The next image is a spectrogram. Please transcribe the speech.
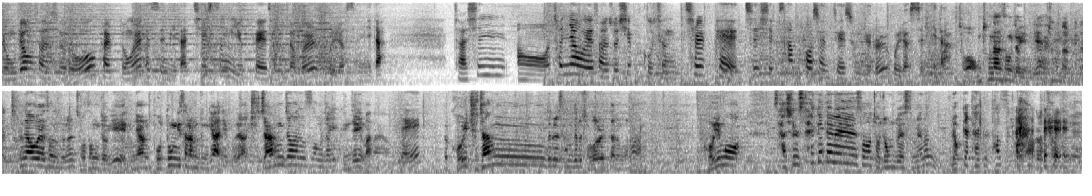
용병 선수로 활동을 했습니다. 7승 6패 성적을 올렸습니다. 자, 신, 어, 천야호의 선수 19승 7패 73%의 승률을 올렸습니다. 저 엄청난 성적인 게 엄청납니다. 천야오의 선수는 저 성적이 그냥 보통 기사랑 둔 게 아니고요. 주장전 성적이 굉장히 많아요. 네. 그러니까 거의 주장들을 상대로 저걸 했다는 거는 거의 뭐 사실 세계 대회에서 저 정도 했으면 몇 개 타이틀 탔을 거예요. 그렇죠. 네. 예.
